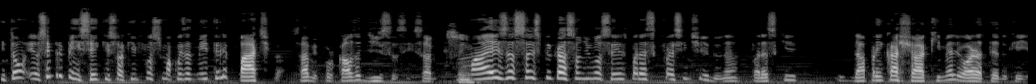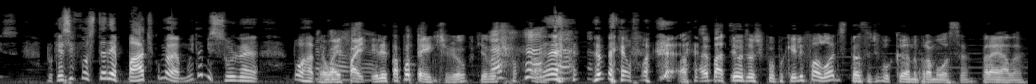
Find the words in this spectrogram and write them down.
Então eu sempre pensei que isso aqui fosse uma coisa meio telepática, sabe? Por causa disso, assim, sabe? Sim. Mas essa explicação de vocês parece que faz sentido, né? Parece que dá pra encaixar aqui melhor até do que isso. Porque se fosse telepático, meu, é muito absurdo, né? Porra, É, o Wi-Fi dele tá potente, viu? Porque você é, Wi-Fi bateu, tipo, porque ele falou a distância de Vulcano pra moça, pra ela.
